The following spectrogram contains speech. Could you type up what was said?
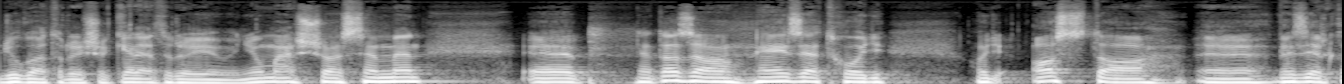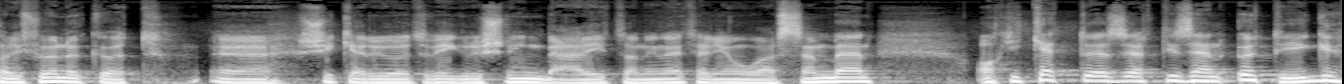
nyugatról és a keletről jövő nyomással szemben. Tehát az a helyzet, hogy hogy azt a vezérkari főnököt sikerült végül is ringbe állítani Netanyahu-val szemben, aki 2015-ig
